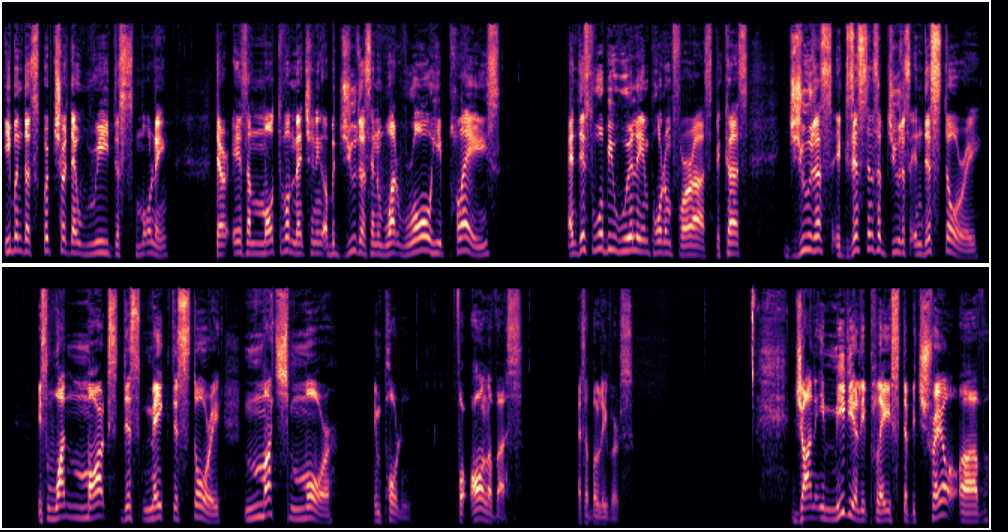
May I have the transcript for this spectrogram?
even the scripture that we read this morning, there is a multiple mentioning of Judas and what role he plays. And this will be really important for us because Judas, existence of Judas in this story is what marks this, make this story much more important for all of us as believers. John immediately placed the betrayal of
